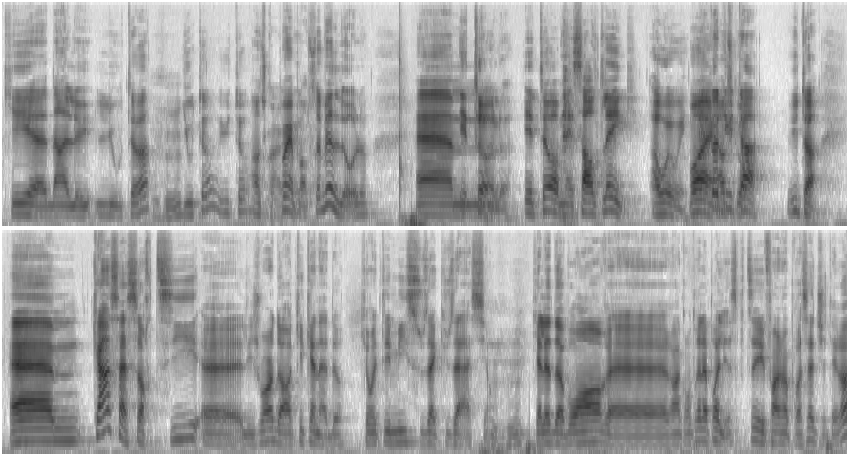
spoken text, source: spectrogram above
qui est euh, dans l'Utah, Utah, Utah, en tout cas, Ouais, peu importe, cette ville-là, là. Euh, État, là. État, mais Salt Lake. Ah oui, oui. Ouais, État cas, Utah. Euh, quand ça a sorti, euh, les joueurs de Hockey Canada qui ont été mis sous accusation, qui allaient devoir euh, rencontrer la police, faire un procès, etc.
